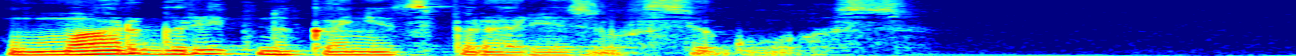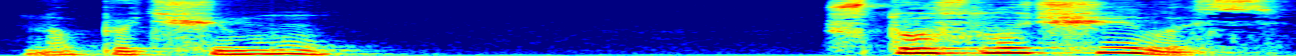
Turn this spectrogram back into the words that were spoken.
У Маргарет наконец прорезался голос. Но почему? Что случилось?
